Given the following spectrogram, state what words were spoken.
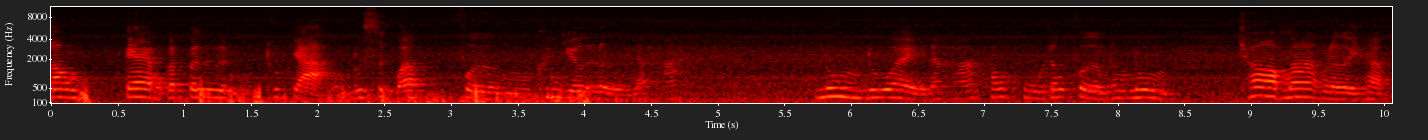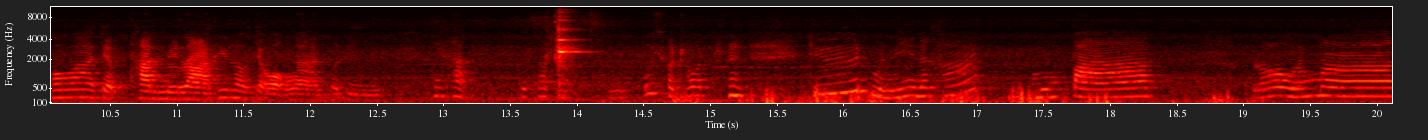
ร่องแก้มก็ตื้นทุกอย่างรู้สึกว่าเฟิร์มขึ้นเยอะเลยนะคะ นุ่มด้วยนะคะทั้งฟูทั้งเฟิร์มทั้งนุ่ม ชอบมากเลยค่ะ เพราะว่าจะทันเวลาที่เราจะออกงานพอดี นี่ค่ะนี่ค่ะอุ้ยขอโทษยืดเหมือนนี้นะคะมุมปากร่องน้ำมาก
